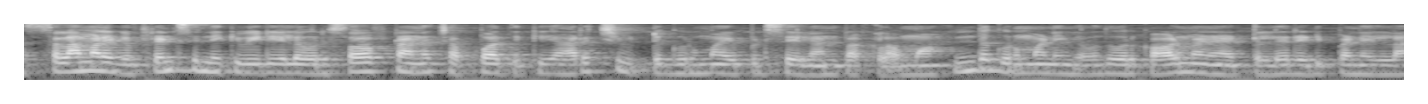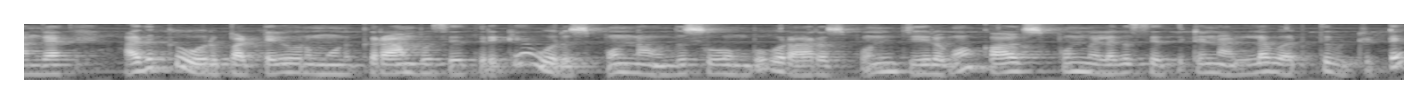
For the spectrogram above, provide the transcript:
அஸ்லாம் வலைக்கம் ஃப்ரெண்ட்ஸ் இன்றைக்கி வீடியோவில் ஒரு சாஃப்டான சப்பாத்திக்கு அரைச்சி விட்டு குருமா எப்படி செய்யலான்னு பார்க்கலாமா? இந்த குருமா நீங்கள் வந்து ஒரு கால் மணி நேரத்தில் ரெடி பண்ணிடலாங்க. அதுக்கு ஒரு பட்டையும் ஒரு மூணு கிராம்பு சேர்த்துருக்கேன். ஒரு ஸ்பூன் நான் வந்து சோம்பு ஒரு அரை ஸ்பூன் ஜீரகம் கால் ஸ்பூன் மிளகு சேர்த்துட்டு நல்லா வறுத்து விட்டுட்டு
